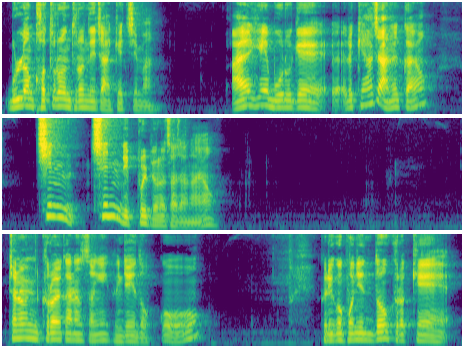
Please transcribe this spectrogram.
물론 겉으로는 드러내지 않겠지만, 알게 모르게 이렇게 하지 않을까요? 친, 친 리플 변호사잖아요. 저는 그럴 가능성이 굉장히 높고, 그리고 본인도 그렇게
